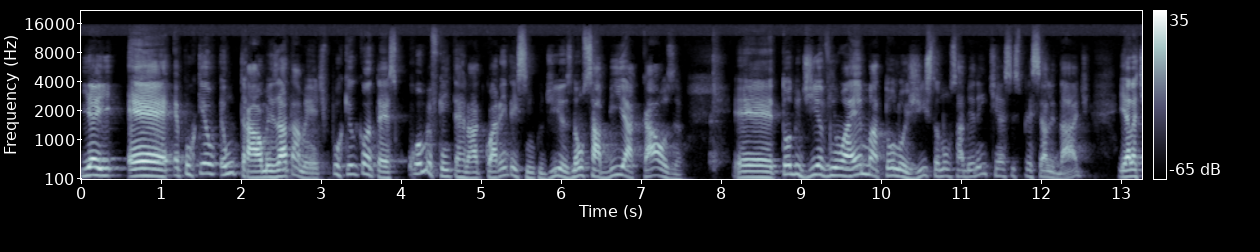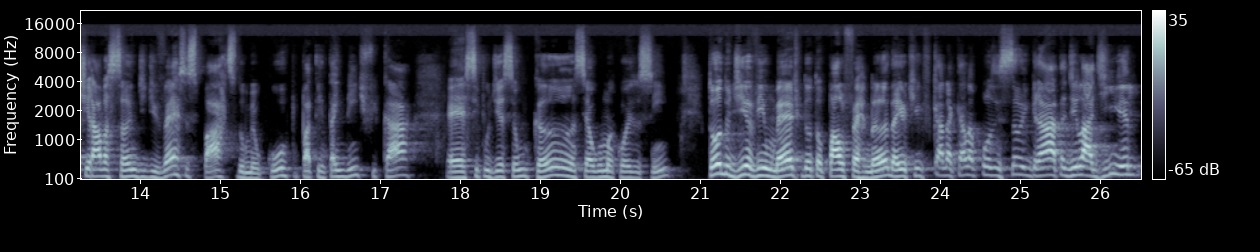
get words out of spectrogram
E aí, é, é porque é um trauma, exatamente. Porque o que acontece? Como eu fiquei internado 45 dias, não sabia a causa, é, todo dia vinha uma hematologista, eu não sabia nem tinha essa especialidade, e ela tirava sangue de diversas partes do meu corpo para tentar identificar é, se podia ser um câncer, alguma coisa assim. Todo dia vinha um médico, doutor Paulo Fernando, aí eu tinha que ficar naquela posição ingrata, de ladinho, ele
